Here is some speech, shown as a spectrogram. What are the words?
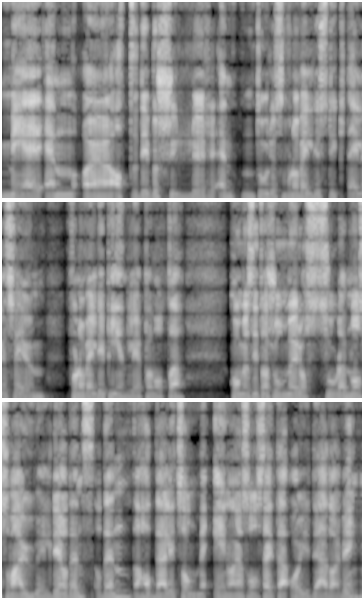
mer enn eh, at de beskylder enten Thoresen for noe veldig stygt eller Sveum for noe veldig pinlig. på en måte. Kom jo situasjonen med Rost Solheim nå, som er uheldig, og den, og den hadde jeg litt sånn Med en gang jeg så så tenkte jeg oi, det er diving.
